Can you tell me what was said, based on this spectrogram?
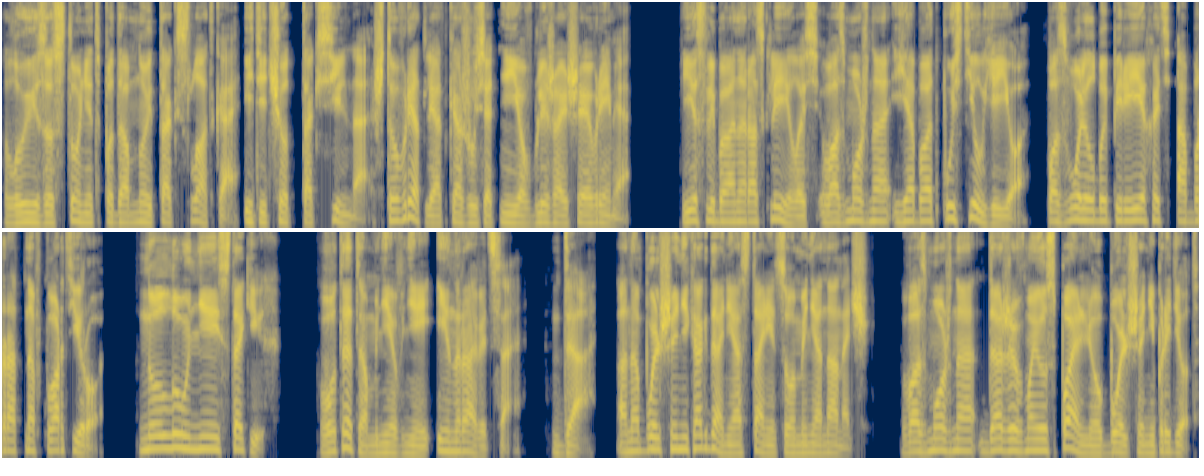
Луиза стонет подо мной так сладко и течет так сильно, что вряд ли откажусь от нее в ближайшее время. Если бы она расклеилась, возможно, я бы отпустил ее, позволил бы переехать обратно в квартиру. Но Лу не из таких. Вот это мне в ней и нравится. Да, она больше никогда не останется у меня на ночь. Возможно, даже в мою спальню больше не придет.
